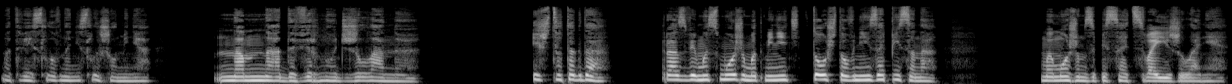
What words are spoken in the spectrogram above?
Матвей словно не слышал меня. Нам надо вернуть желанную. И что тогда? Разве мы сможем отменить то, что в ней записано? Мы можем записать свои желания.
